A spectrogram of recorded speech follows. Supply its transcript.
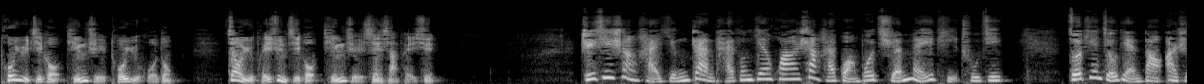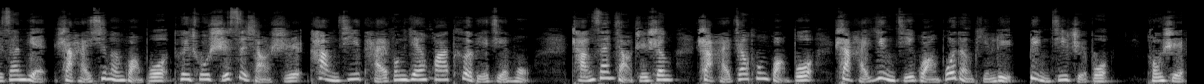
托育机构停止托育活动，教育培训机构停止线下培训。直击上海迎战台风烟花，上海广播全媒体出击。昨天九点到二十三点，上海新闻广播推出十四小时抗击台风烟花特别节目，长三角之声、上海交通广播、上海应急广播等频率并机直播。同时，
